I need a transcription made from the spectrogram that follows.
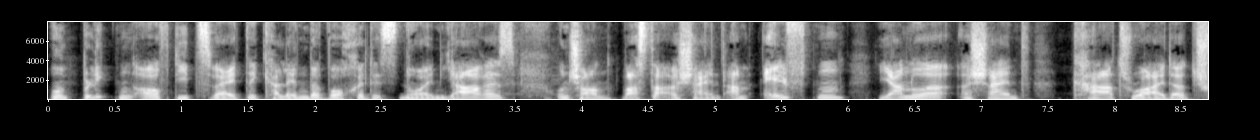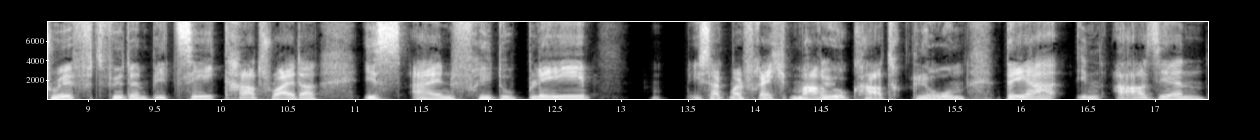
und blicken auf die zweite Kalenderwoche des neuen Jahres und schauen, was da erscheint. Am 11. Januar erscheint Kart Drift für den PC. Kart ist ein Free-to-Play ich sag mal frech Mario Kart Klon, der in Asien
